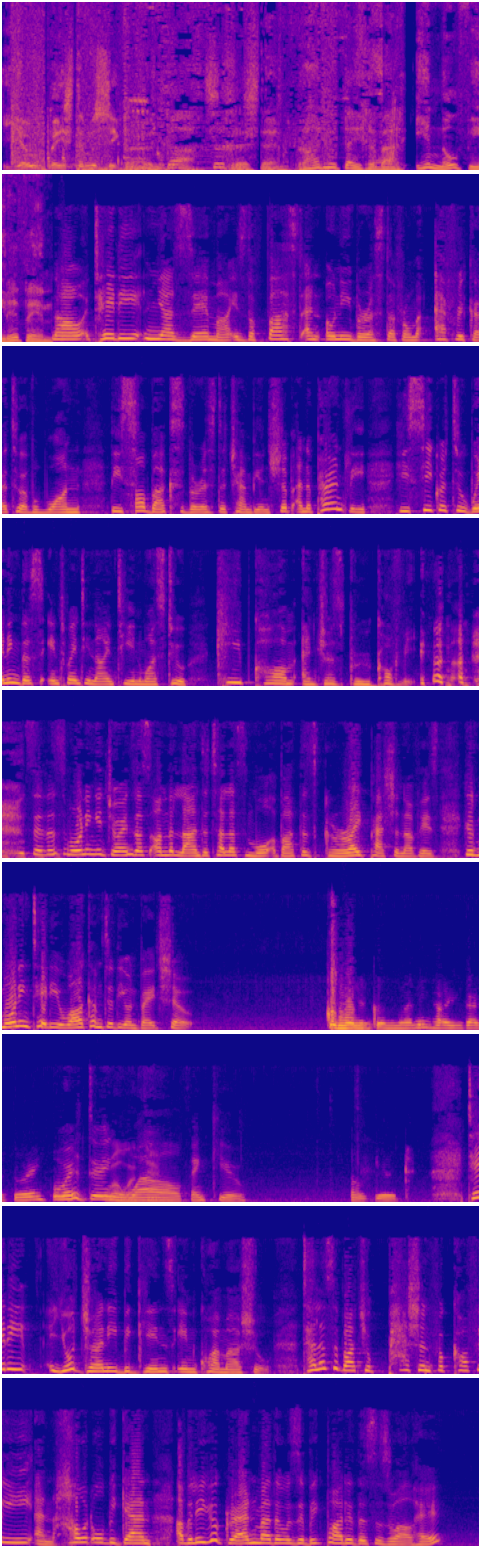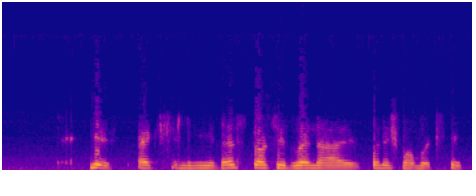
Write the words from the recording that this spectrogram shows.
Jou beste musiek vandag se Christen. Radio Tygerberg 104 FM. Now, Teddy Nyazema is the first and only barista from Africa to have won the Starbucks Barista Championship. And apparently, his secret to winning this in 2019 was to keep calm and just brew coffee. so this morning, he joins us on the line to tell us more about this great passion of his. Good morning, Teddy. Welcome to the Unbait Show. Good morning, good morning. How are you guys doing? We're doing Well, well, you? thank you. Oh, good. Teddy, your journey begins in Kwamashu. Tell us about your passion for coffee and how it all began. I believe your grandmother was a big part of this as well, hey? Yes, actually, that started when I finished my matric.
